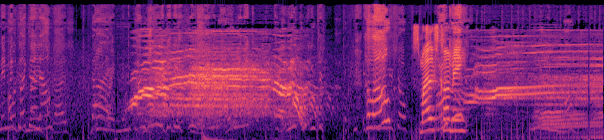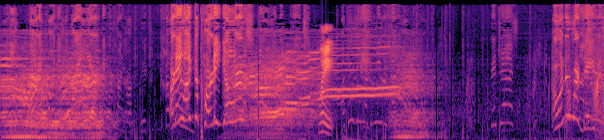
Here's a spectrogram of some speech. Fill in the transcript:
mimic. I would like to nice, announce guys. that That mimic- I'm going to give you free Hello? Smiler's coming. Are they like the party goers? Wait, I wonder where Dave is.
